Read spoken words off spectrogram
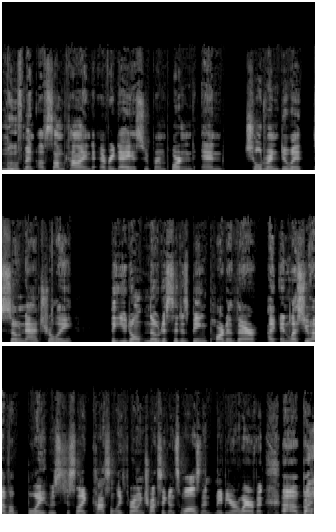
movement of some kind every day is super important. And children do it so naturally that you don't notice it as being part of their unless you have a boy who's just like constantly throwing trucks against walls then maybe you're aware of it uh, but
